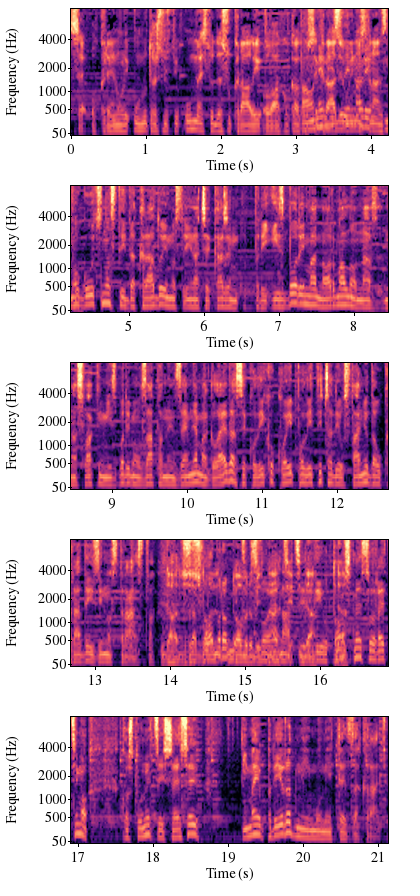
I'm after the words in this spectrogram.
se okrenuli unutrašnjosti umjesto da su krali ovako kako Pa se krade u inostranstvu. mogućnosti da kradu inost- inače kažem pri izborima normalno na, na svakim izborima u zapadnim zemljama gleda se koliko koji političar je u stanju da ukrade iz inostranstva Da, za svoju dobrobit, dobrobit svoje nacije, nacije. da, i u tom da. smislu recimo Koštunica i Šešelj imaju prirodni imunitet za krađu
